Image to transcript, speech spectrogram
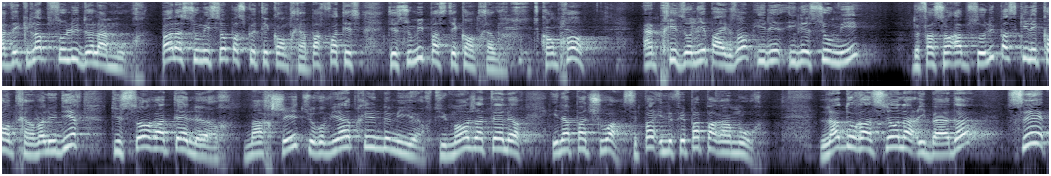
avec l'absolu de l'amour. Pas la soumission parce que tu es contraint. Parfois, tu es, soumis parce que tu es contraint. Tu, comprends? Un prisonnier, par exemple, il est, il est soumis de façon absolue parce qu'il est contraint. On va lui dire, tu sors à telle heure, marcher, tu reviens après une demi-heure, tu manges à telle heure. Il n'a pas de choix. C'est pas, il ne le fait pas par amour. L'adoration, la ibada, c'est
